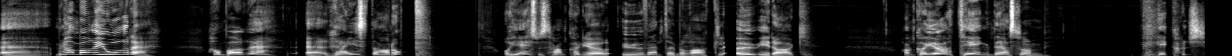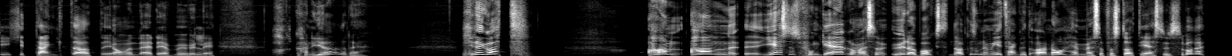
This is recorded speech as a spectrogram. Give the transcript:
Eh, men han bare gjorde det. Han bare eh, reiste han opp. Og Jesus han kan gjøre uventa mirakler òg i dag. Han kan gjøre ting der som vi kanskje ikke tenkte at ja, men er det mulig. Han kan gjøre det. Er ikke det godt? Han, han, Jesus fungerer meg som ut av boksen. Akkurat som når vi tenker at nå har vi så forstått Jesus. Så bare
